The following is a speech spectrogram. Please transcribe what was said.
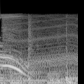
go!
